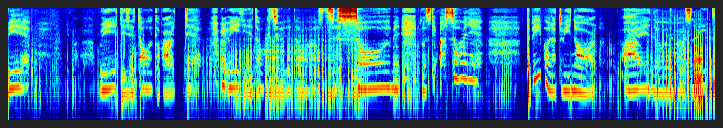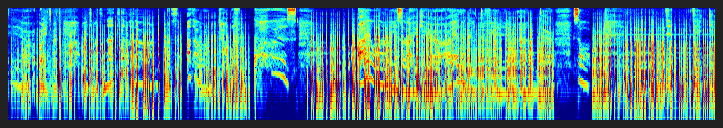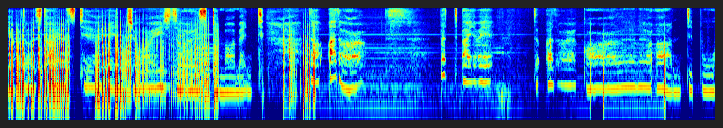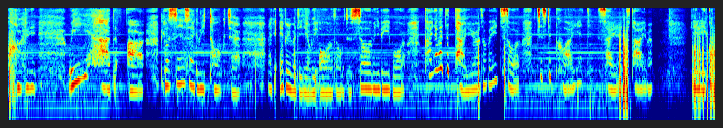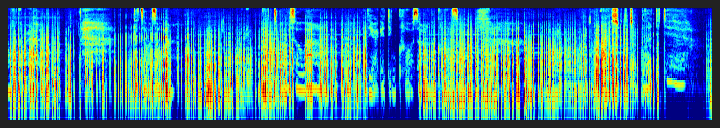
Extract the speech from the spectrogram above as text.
we we didn't talk about it, but we didn't talk to those so many because there are so many the people that we know. I know personally too. Wait, but wait, but not the other one, but the other one. Of course. I always like you. I had a good feeling, and uh, so to enjoy those the moment. The other, but by the way, the other girl and the boy, we had our because since like we talked, like everybody there, we all talked to so many people, kind of got tired of it. So just a quiet, silent time, really comfortable. That's also. Uh, they are getting closer and closer.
